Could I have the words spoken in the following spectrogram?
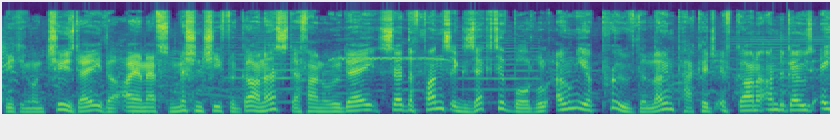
Speaking on Tuesday, the IMF's mission chief for Ghana, Stéphane Roudet, said the fund's executive board will only approve the loan package if Ghana undergoes a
